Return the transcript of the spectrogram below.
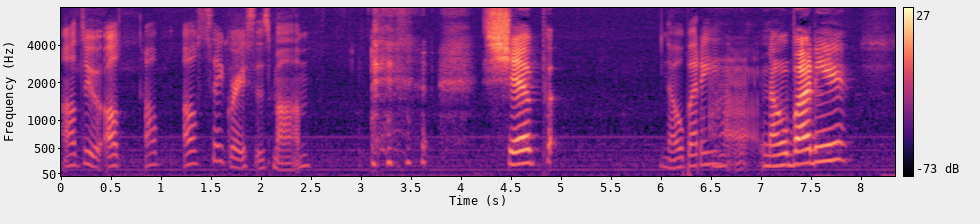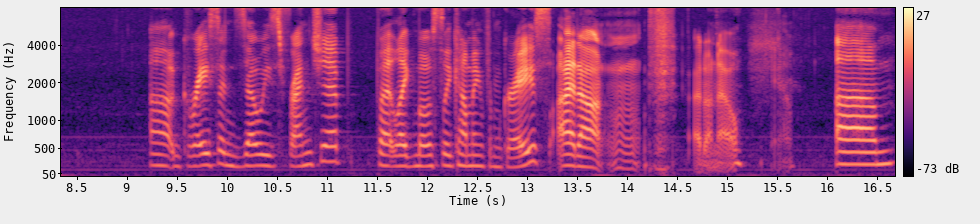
I'll do. I'll. I'll. I'll say Grace's mom. Ship Nobody. uh, nobody. Uh, Grace and Zoe's friendship, but like mostly coming from Grace. I don't. mm, I don't know. Yeah. Um,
